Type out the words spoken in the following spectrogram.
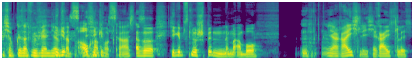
Ich habe gesagt, wir wären hier, Hier ein Verbraucher-Podcast. Also hier gibt's nur Spinnen im Abo. Ja, reichlich. Reichlich.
